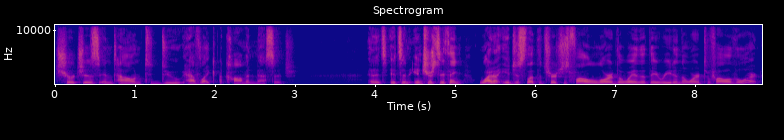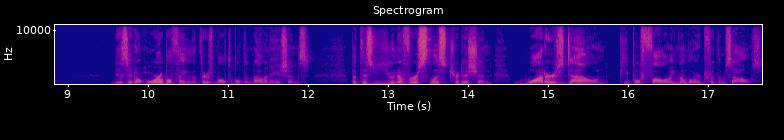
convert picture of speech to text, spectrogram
churches in town to do have like a common message. And it's it's an interesting thing. Why don't you just let the churches follow the Lord the way that they read in the Word to follow the Lord? Is it a horrible thing that there's multiple denominations? But this universalist tradition waters down people following the Lord for themselves.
